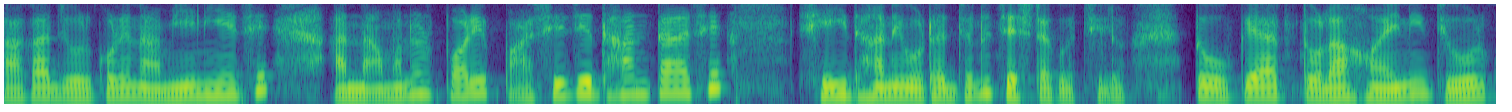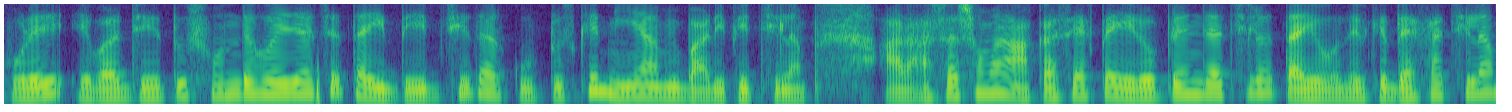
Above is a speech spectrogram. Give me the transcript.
কাকা জোর করে নামিয়ে নিয়েছে আর নামানোর পরে পাশে যে ধানটা আছে, সেই ধানে ওঠার জন্য চেষ্টা করছিল। তো ওকে আর তোলা হয়নি, জোর করে এবার যেহেতু সন্ধে হয়ে যাচ্ছে, তাই দেবজিৎ আর কুট্টুসকে নিয়ে আমি বাড়ি ফিরছিলাম। আর আসার সময় আকাশে একটা এরোপ্লেন যাচ্ছিল, তাই ওদেরকে দেখাচ্ছিলাম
